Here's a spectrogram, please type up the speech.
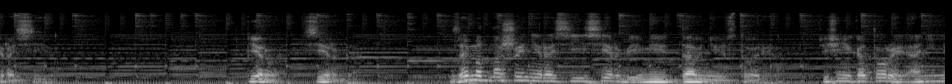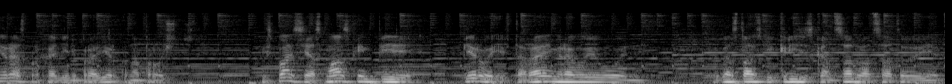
и Россию. Первое. Сербия. Взаимоотношения России и Сербии имеют давнюю историю, в течение которой они не раз проходили проверку на прочность. Экспансия Османской империи, Первая и Вторая мировые войны, Югославский кризис конца 20 века.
